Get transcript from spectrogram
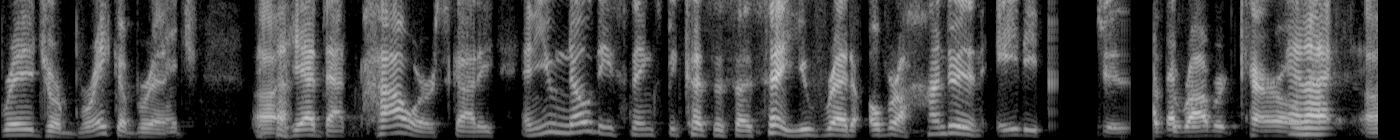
bridge or break a bridge. Uh, he had that power, Scotty, and you know these things because, as I say, you've read over 180 pages of the Robert Caro. And I, uh,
